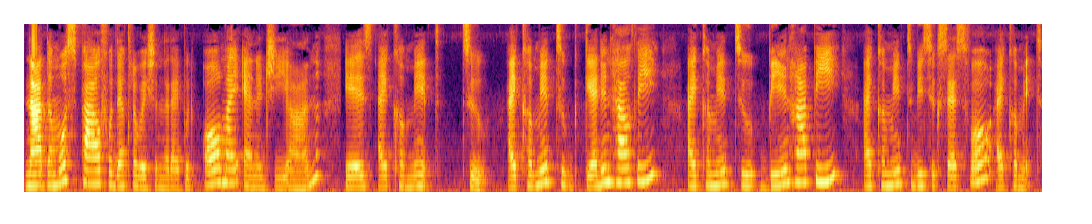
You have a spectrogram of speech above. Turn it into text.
Now, the most powerful declaration that I put all my energy on is I commit to. I commit to getting healthy. I commit to being happy. I commit to be successful. I commit.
